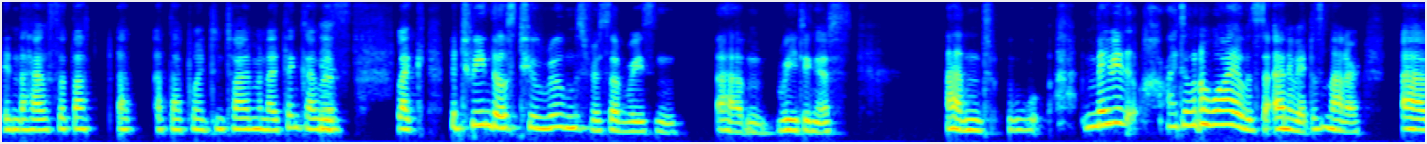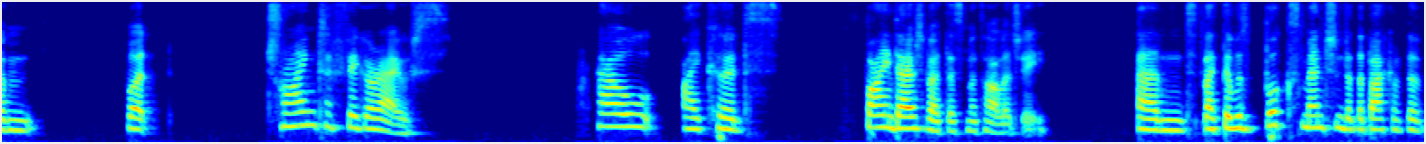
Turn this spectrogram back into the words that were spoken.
in the house at that at, at that point in time. And I think I was yeah. like between those two rooms for some reason, um, reading it, and maybe I don't know why I was. Anyway, it doesn't matter. Um, but trying to figure out how I could find out about this mythology and like there was books mentioned at the back of the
